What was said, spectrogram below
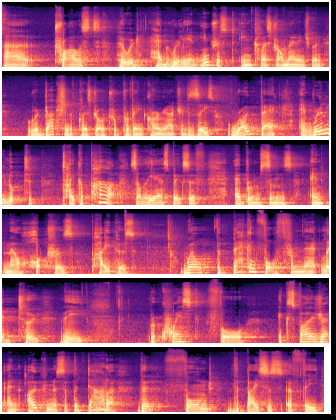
uh, trialists who had had really an interest in cholesterol management, reduction of cholesterol to prevent coronary artery disease, wrote back and really looked to take apart some of the aspects of Abramson's and Malhotra's papers. Well, the back and forth from that led to the request for exposure and openness of the data that formed the basis of the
